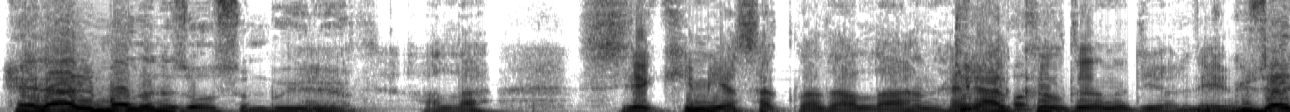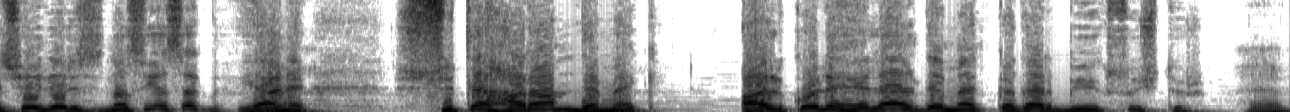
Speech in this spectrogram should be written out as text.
Helal malınız olsun buyuruyor. Evet. Allah size kim yasakladı Allah'ın helal Kim- kıldığını diyor değil mi? Güzel şeyleri siz nasıl yasaklı? Yani süte haram demek, alkole helal demek kadar büyük suçtur. Evet.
